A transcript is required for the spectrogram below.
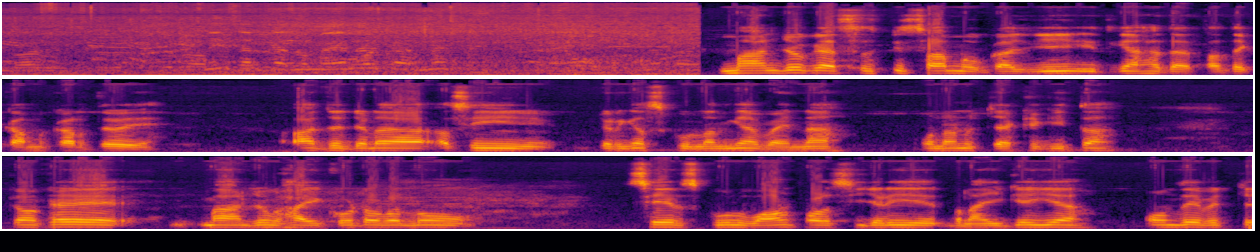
ਨਹੀਂ। ਸਰ ਕਰਨਾ ਮੈਂ ਨਾ ਕਰਨਾ। ਮਾਨਯੋਗ ਐਸਐਸਪੀ ਸਾਹਿਬ ਮੋਗਾ ਜੀ ਦੀਆਂ ਹਦਾਇਤਾਂ ਤੇ ਕੰਮ ਕਰਦੇ ਹੋਏ ਅੱਜ ਜਿਹੜਾ ਅਸੀਂ ਜਿਹੜੀਆਂ ਸਕੂਲਾਂ ਦੀਆਂ ਵੈਨਾਂ ਉਹਨਾਂ ਨੂੰ ਚੈੱਕ ਕੀਤਾ, ਕਿਉਂਕਿ ਮਾਨਯੋਗ ਹਾਈ ਕੋਰਟ ਵੱਲੋਂ ਸੇਫ ਸਕੂਲ ਵਾਹਨ ਪਾਲਿਸੀ ਜਿਹੜੀ ਬਣਾਈ ਗਈ ਆ, ਉਹਦੇ ਵਿੱਚ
